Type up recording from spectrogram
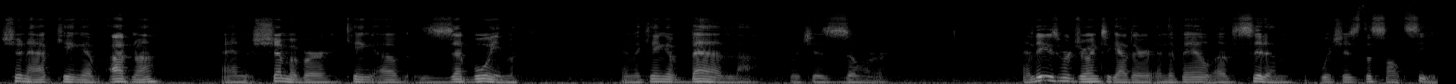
Shunab, king of Admah, and Shemeber, king of Zeboim, and the king of Bela, which is Zoar. And these were joined together in the vale of Siddim, which is the Salt Sea.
